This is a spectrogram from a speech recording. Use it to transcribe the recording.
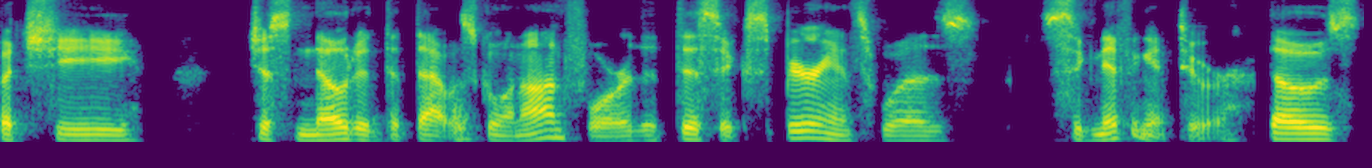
But she just noted that that was going on for her, that this experience was significant to her. Those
